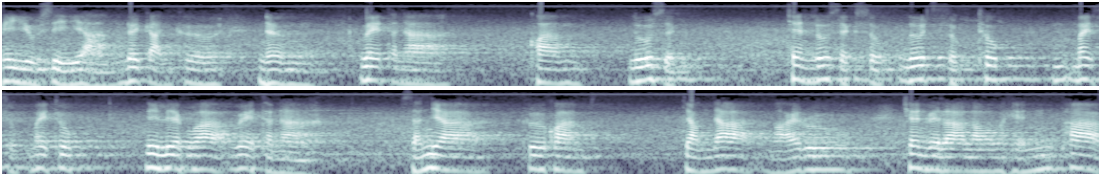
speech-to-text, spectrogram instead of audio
มีอยู่สี่อย่างด้วยกันคือหนึ่งเวทนา ความรู้สึก เช่นรู้สึกสุขรู้สึกทุกข์ไม่สุขไม่ทุกข์นี่เรียกว่าเวทนา สัญญาคือความจำได้หมายรู้ เช่นเวลาเราเห็นภาพ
